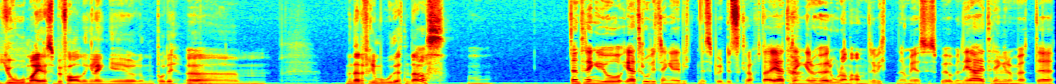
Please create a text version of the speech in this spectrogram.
gjorde Jesu befaling lenge i ørene på dem. Mm. men det er den frimodigheten der, altså. Mm. Den trenger jo, Jeg tror vi trenger vitnesbyrdets kraft der. Jeg trenger å høre hvordan andre vitner om Jesus på jobben. Jeg trenger Mm. å møte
